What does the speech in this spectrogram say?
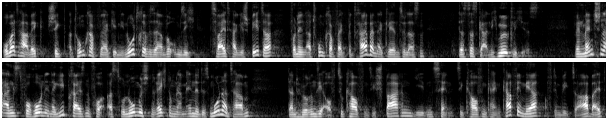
Robert Habeck schickt Atomkraftwerke in die Notreserve, um sich zwei Tage später von den Atomkraftwerkbetreibern erklären zu lassen, dass das gar nicht möglich ist. Wenn Menschen Angst vor hohen Energiepreisen, vor astronomischen Rechnungen am Ende des Monats haben, dann hören Sie auf zu kaufen. Sie sparen jeden Cent. Sie kaufen keinen Kaffee mehr auf dem Weg zur Arbeit.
